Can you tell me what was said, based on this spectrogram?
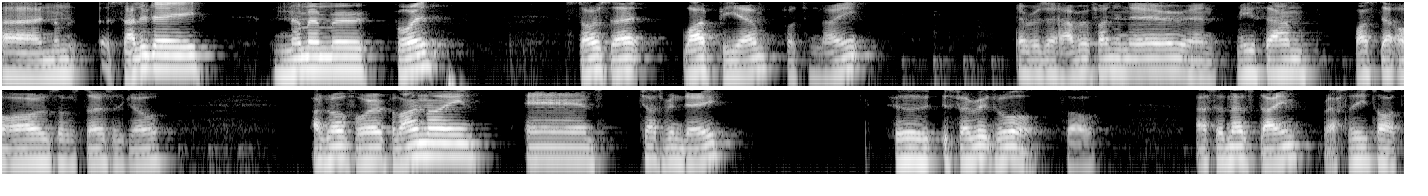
uh, num- Saturday, November 4th. Starts at 1 p.m. for tonight. Everybody having fun in there, and me, Sam, watched that all some stars ago. I go for Blind Line and Jasmine Day. His, his favorite tool, so Until next time, Wrestling Talk.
